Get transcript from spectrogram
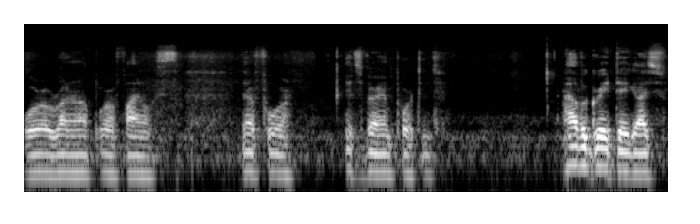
or a runner up or a finalist. Therefore, it's very important. Have a great day, guys.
